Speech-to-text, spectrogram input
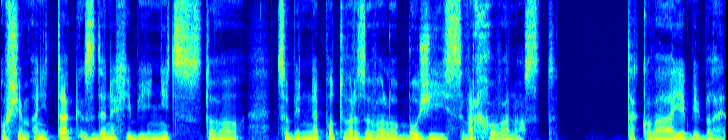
Ovšem ani tak zde nechybí nic z toho, co by nepotvrzovalo boží svrchovanost. Taková je Bible.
